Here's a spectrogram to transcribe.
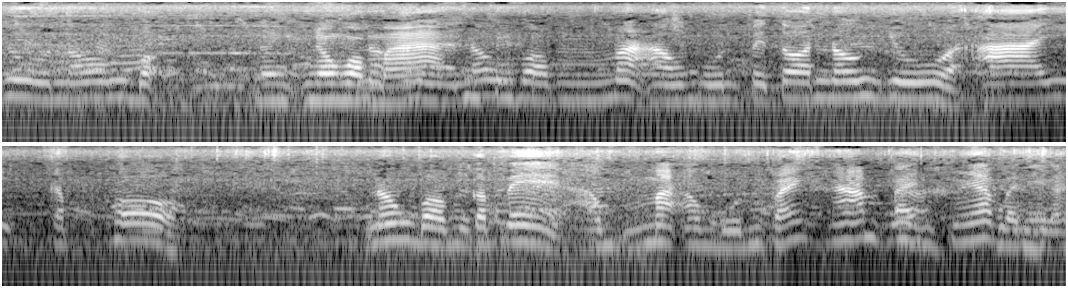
อยู่น้องบอกน้องน้องบอกมาเออน้องบอมมาเอาบุญไปตอนน้องอยู่อายกับพ่อ น้องบอมกับแม่เอามาเอาบุญไปห้ามไปเนี่ยบัดนี้นะ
